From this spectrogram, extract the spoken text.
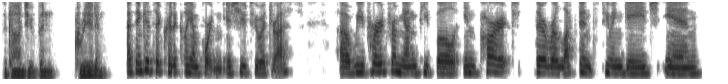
the kinds you've been creating. I think it's a critically important issue to address. Uh, we've heard from young people, in part, their reluctance to engage in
